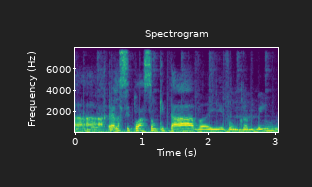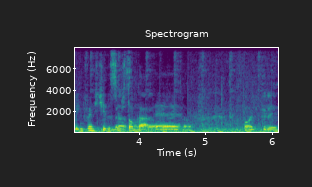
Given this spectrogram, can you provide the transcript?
a- aquela situação que tava, e foi um canto bem, bem divertido, assim, de tocar. legal, É, legal. Pode crer.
